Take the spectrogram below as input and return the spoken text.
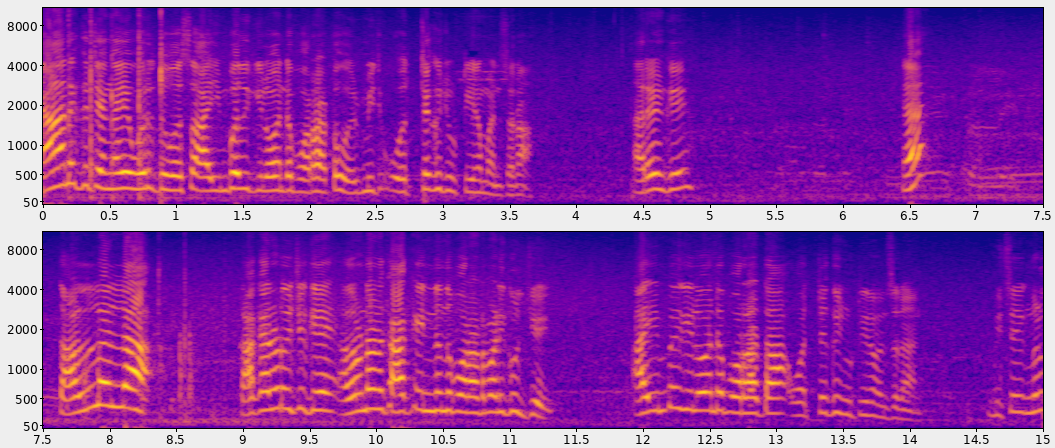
ഞാനൊക്കെ ചെങ്ങായി ഒരു ദിവസം അമ്പത് കിലോന്റെ പൊറോട്ട ഒരുമിച്ച് ഒറ്റയ്ക്ക് ചുട്ടിയ മനുഷ്യനാ. അറിയാം എനിക്ക് ഏ? തള്ളല്ല. കാക്കാനോട് ചോദിച്ചോക്കെ അതുകൊണ്ടാണ് കാക്ക ഇന്നൊന്ന് പൊറോട്ട പണിക്ക് വിളിച്ചത്. അമ്പത് കിലോന്റെ പൊറോട്ട ഒറ്റയ്ക്ക് ചുട്ടിയ മനുഷ്യനാണ്. വിഷയം നിങ്ങൾ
